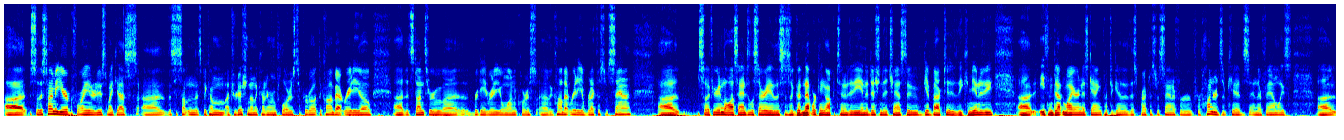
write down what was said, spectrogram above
Uh, so this time of year, before I introduce my guests, uh, this is something that's become a tradition on the cutting room floor is to promote the combat radio that's done through Brigade Radio 1, of course, the combat radio breakfast with Santa. Uh, so if you're in the Los Angeles area, this is a good networking opportunity in addition to a chance to give back to the community. Uh, Ethan Detmeyer and his gang put together this breakfast with Santa for, for hundreds of kids and their families. Uh,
